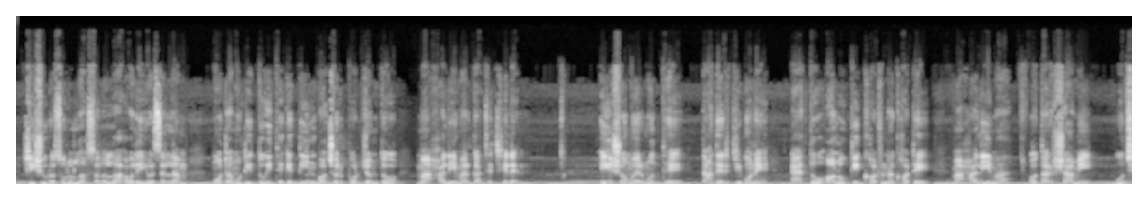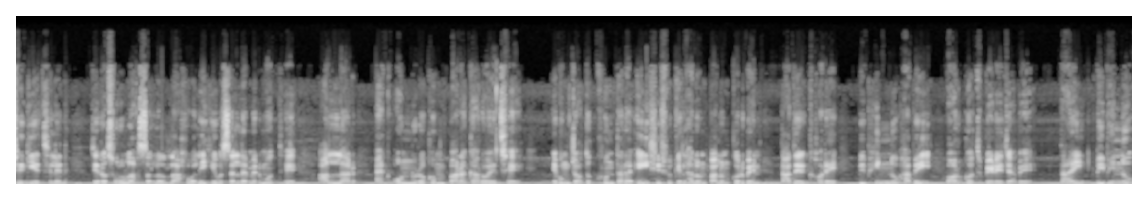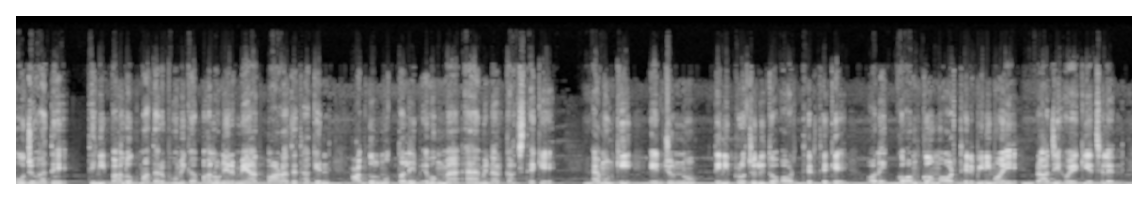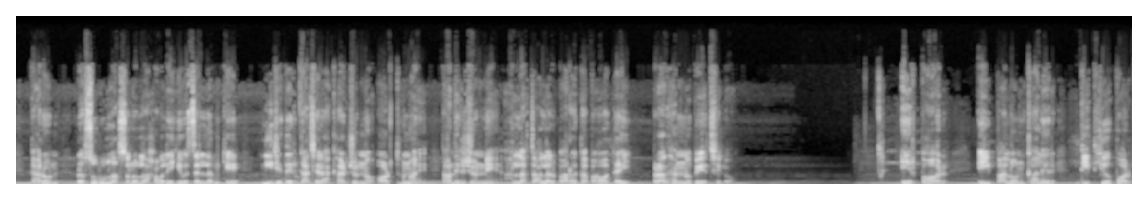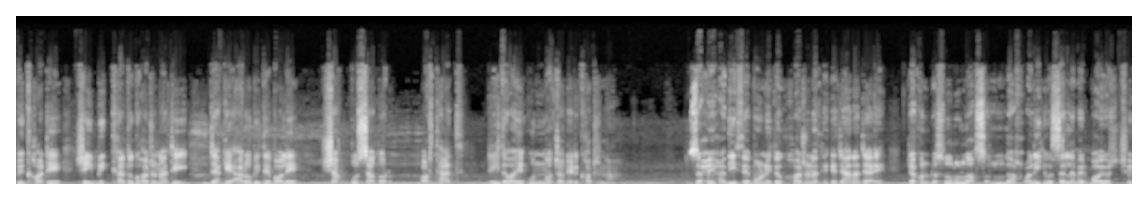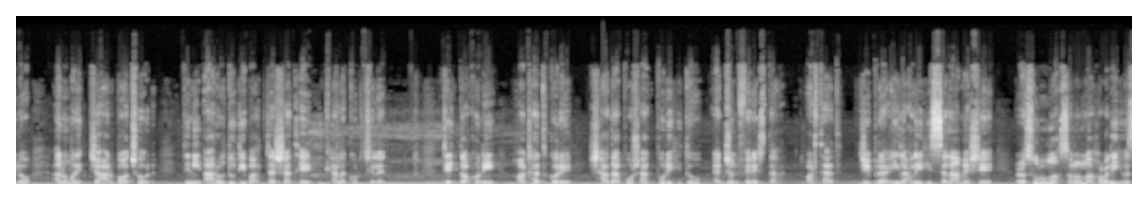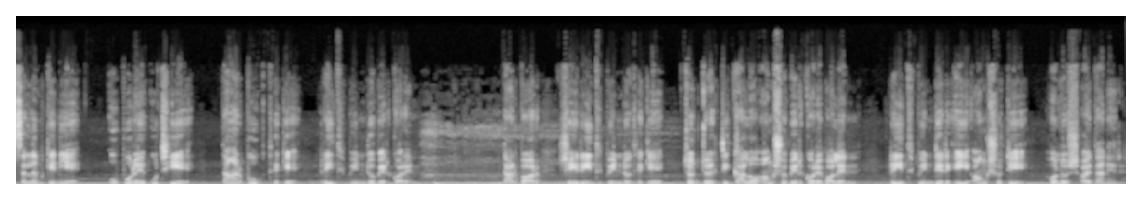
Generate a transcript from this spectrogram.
শিশু রসুল্লাহ সাল্লাহ আলহি ওয়াসাল্লাম মোটামুটি দুই থেকে তিন বছর পর্যন্ত মা হালিমার কাছে ছিলেন। এই সময়ের মধ্যে তাদের জীবনে এত অলৌকিক ঘটনা ঘটে, মা হালিমা ও তার স্বামী বুঝে গিয়েছিলেন যে রসুল্লাহ সাল্লাহ আলহি ওসাল্লামের মধ্যে আল্লাহর এক অন্যরকম বারাকা রয়েছে এবং যতক্ষণ তারা এই শিশুকে লালন পালন করবেন, তাদের ঘরে বিভিন্নভাবেই বরকত বেড়ে যাবে। তাই বিভিন্ন অজুহাতে তিনি পালক মাতার ভূমিকা পালনের মেয়াদ বাড়াতে থাকেন আব্দুল মুত্তালিব এবং মা আমিনার কাছ থেকে। এমনকি এর জন্য তিনি প্রচলিত অর্থের থেকে অনেক কম কম অর্থের বিনিময়ে রাজি হয়ে গিয়েছিলেন। কারণ রসুল্লাহ সাল্লাহ আলহি ওসাল্লামকে নিজেদের কাছে রাখার জন্য অর্থ নয়, তাদের জন্যে আল্লাহ তাল্লার বারাকা পাওয়াটাই প্রাধান্য পেয়েছিল। এরপর এই পালনকালের দ্বিতীয় পর্বে ঘটে সেই বিখ্যাত ঘটনাটি, যাকে আরবিতে বলে শাক্কু সদর, অর্থাৎ হৃদয় উন্মোচনের ঘটনা। সহি হাদিসে বর্ণিত ঘটনা থেকে জানা যায়, যখন রসুল্লাহ সাল্লাহ আলহি ওসাল্লামের বয়স ছিল আনুমানিক চার বছর, তিনি আরও দুটি বাচ্চার সাথে খেলা করছিলেন। ঠিক তখনই হঠাৎ করে সাদা পোশাক পরিহিত একজন ফেরেস্তা অর্থাৎ জিব্রাইল আলিহিসাল্লাম এসে রসুল্লাহ সাল্লাহ আলহি ওসাল্লামকে নিয়ে উপরে উঠিয়ে তার বুক থেকে হৃদপিণ্ড বের করেন। তারপর সেই হৃদপিণ্ড থেকে ছোট্ট একটি কালো অংশ বের করে বলেন, হৃদপিণ্ডের এই অংশটি হল শয়তানের।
